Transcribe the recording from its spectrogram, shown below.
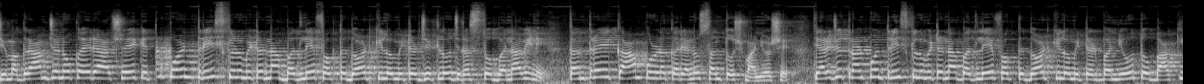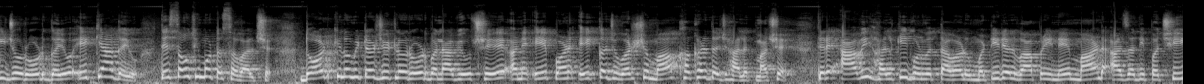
જેમાં ગ્રામજનો કહી રહ્યા છે કે ત્રણ પોઈન્ટ ત્રીસ કિલોમીટરના બદલે ફક્ત દોઢ કિલોમીટર જેટલો જ રસ્તો બનાવીને તંત્રએ કામ પૂર્ણ કર્યાનો સંતોષ માન્યો છે. ત્યારે જો ત્રણ પોઈન્ટ ત્રીસ કિલોમીટરના બદલે ફક્ત દોઢ કિલોમીટર બન્યો, તો બાકી જો રોડ ગયો, એ ક્યાં ગયો? તે સૌથી મોટો સવાલ છે. દોઢ કિલોમીટર જેટલો રોડ બનાવ્યો છે અને એ પણ એક જ વર્ષમાં ખખડધજ હાલતમાં છે. ત્યારે આવી હલકી ગુણવત્તાવાળું મટીરિયલ વાપરીને માંડ આઝાદી પછી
